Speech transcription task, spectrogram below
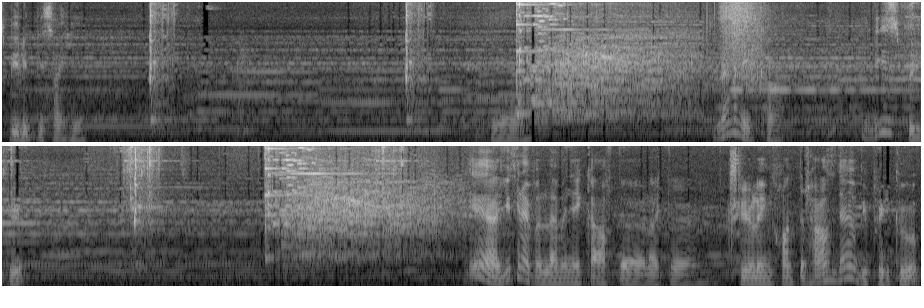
Let's build it beside here. Yeah. Lemonade car. This is pretty good. Yeah, you can have a lemonade car after like a thrilling haunted house. That would be pretty cool.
